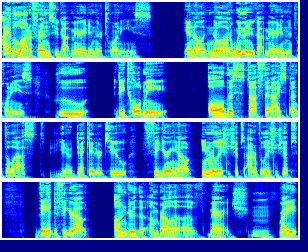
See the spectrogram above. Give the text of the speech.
i have a lot of friends who got married in their 20s and i know a lot of women who got married in their 20s who they told me all the stuff that I spent the last, you know, decade or two figuring out in relationships, out of relationships, they had to figure out under the umbrella of marriage, Mm. right?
